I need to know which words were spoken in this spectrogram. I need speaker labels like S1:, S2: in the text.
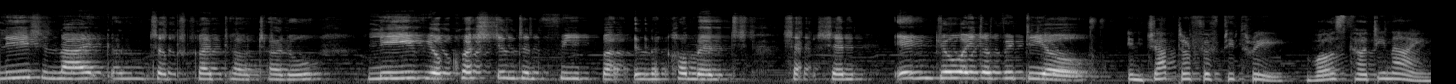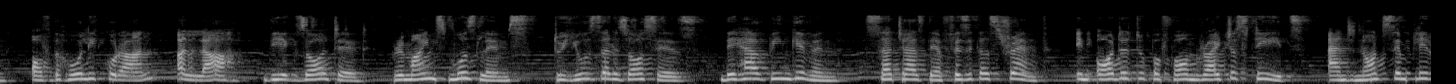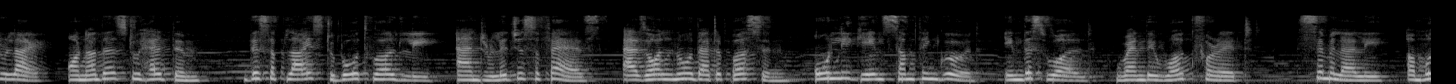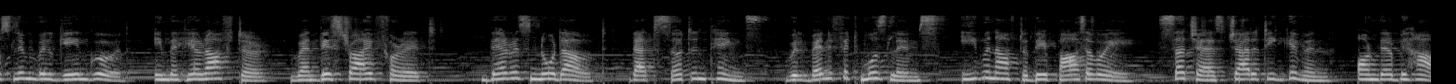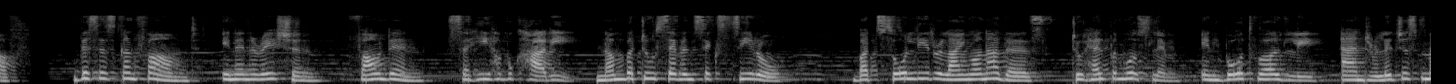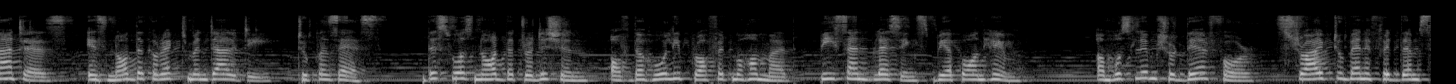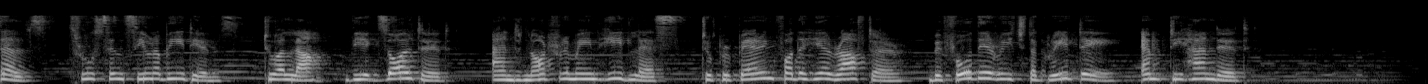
S1: Please like and subscribe to our channel. Leave your questions and feedback in the comments section. Enjoy the video.
S2: In chapter 53, verse 39 of the Holy Quran, Allah, the Exalted, reminds Muslims to use the resources they have been given, such as their physical strength, in order to perform righteous deeds and not simply rely on others to help them. This applies to both worldly and religious affairs, as all know that a person only gains something good in this world when they work for it. Similarly, a Muslim will gain good in the hereafter when they strive for it. There is no doubt that certain things will benefit Muslims even after they pass away, such as charity given on their behalf. This is confirmed in a narration found in Sahih Bukhari, number 2760. But solely relying on others to help a Muslim in both worldly and religious matters is not the correct mentality to possess. This was not the tradition of the Holy Prophet Muhammad, peace and blessings be upon him. A Muslim should therefore strive to benefit themselves through sincere obedience to Allah, the Exalted, and not remain heedless to preparing for the hereafter before they reach the great day empty handed.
